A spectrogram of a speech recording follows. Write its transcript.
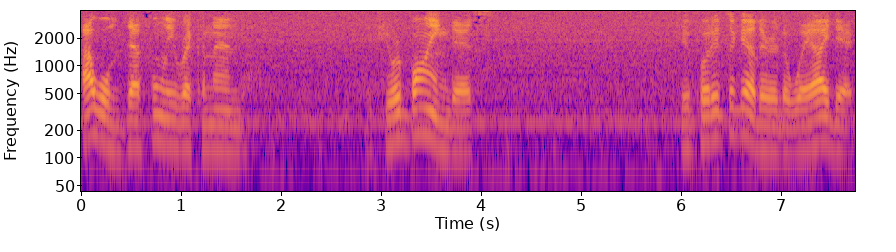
I will definitely recommend, if you're buying this, to put it together the way I did.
